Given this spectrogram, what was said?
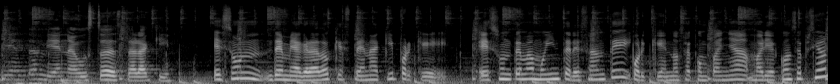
Bien, también, a gusto de estar aquí. Es un de mi agrado que estén aquí porque es un tema muy interesante porque nos acompaña María Concepción,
